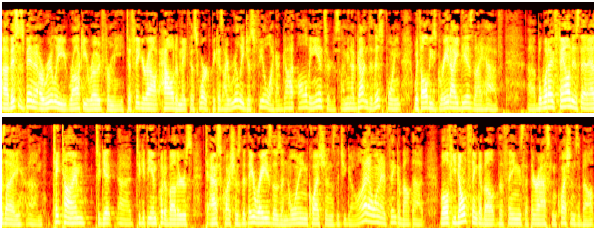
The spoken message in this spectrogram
Uh, this has been a really rocky road for me to figure out how to make this work because I really just feel like I've got all the answers. I mean, I've gotten to this point with all these great ideas that I have. Uh, but what I've found is that as I um, take time to get uh, to get the input of others, to ask questions, that they raise those annoying questions that you go, well, I don't want to think about that. Well, if you don't think about the things that they're asking questions about,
